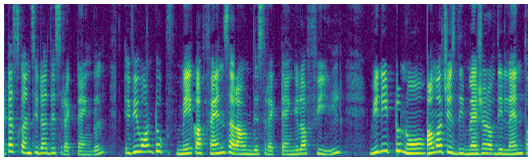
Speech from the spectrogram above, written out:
Let us consider this rectangle. If we want to make a fence around this rectangular field, we need to know how much is the measure of the length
